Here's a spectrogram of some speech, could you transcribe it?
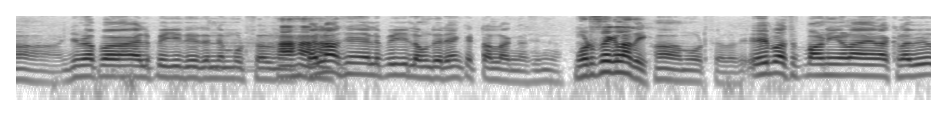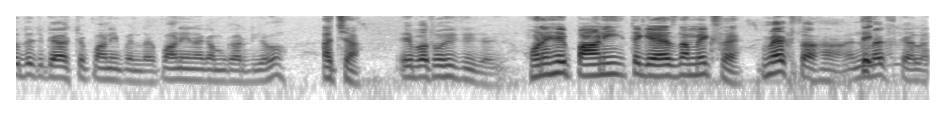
ਹਾਂ ਜਿਵੇਂ ਆਪਾਂ ਐਲਪੀਜੀ ਦੇ ਦਿੰਦੇ ਮੋਟਰਸਾਈਕਲ ਨੂੰ। ਪਹਿਲਾਂ ਅਸੀਂ ਐਲਪੀਜੀ ਲਾਉਂਦੇ ਰਹੇ ਕਿੱਟਾਂ ਲਾਈਆਂ ਸੀਗੀਆਂ। ਮੋਟਰਸਾਈਕਲਾਂ ਤੇ? ਹਾਂ ਮੋਟਰਸਾਈਕਲ ਤੇ। ਇਹ ਬਸ ਪਾਣੀ ਵਾਲਾ ਐ ਰੱਖ ਲਾ ਵੀ ਉਹਦੇ ਚ ਗੈਸ ਚ ਪਾਣੀ ਪੈਂਦਾ ਪਾਣੀ ਨਾਲ ਕੰਮ ਕਰਦੀ ਆ ਉਹ। ਅੱਛਾ। ਇਹ ਬਸ ਉਹੀ ਚੀਜ਼ ਹੈਗੀ ਹੁਣ ਇਹ ਪਾਣੀ ਤੇ ਗੈਸ ਦਾ ਮਿਕਸ ਹੈ? ਮੈਕਸ ਆ ਹਾਂ ਇਹਨੂੰ ਮੈਕਸ ਕਹਿ ਲਾ।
